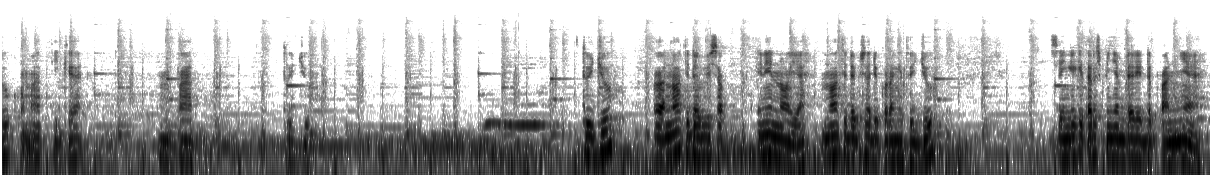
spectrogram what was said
1,347 7 uh, 0 tidak bisa ini 0 ya. 0 tidak bisa dikurangi 7 sehingga kita harus pinjam dari depannya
